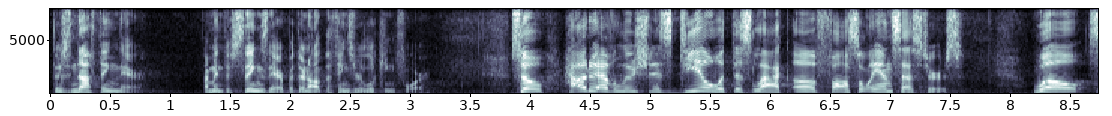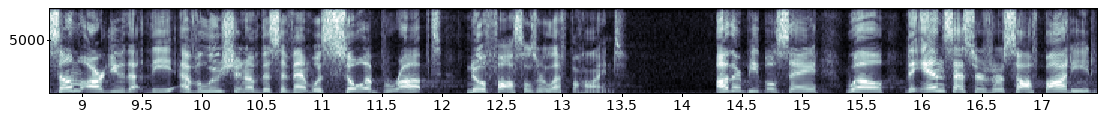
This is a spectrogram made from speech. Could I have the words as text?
There's nothing there. I mean, there's things there, but they're not the things you're looking for. So, how do evolutionists deal with this lack of fossil ancestors? Well, some argue that the evolution of this event was so abrupt, no fossils are left behind. Other people say, well, the ancestors were soft bodied,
